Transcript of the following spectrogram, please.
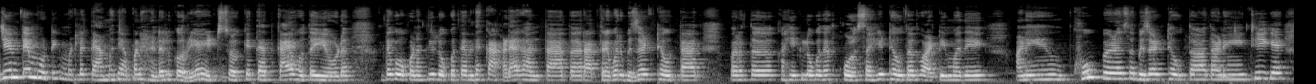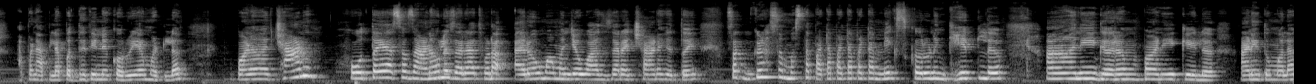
जेमतेम मोठी म्हटलं त्यामध्ये आपण हँडल करूया. इट्स ओके त्यात काय होतं एवढं? आता कोकणातली लोक त्यामध्ये काकड्या घालतात रात्रभर भिजत ठेवतात. परत काही लोक त्यात कोळसाही ठेवतात वाटीमध्ये. आणि खूप वेळ असं भिजत ठेवतात. आणि ठीक आहे आपण आपल्या पद्धतीने करूया म्हटलं. पण छान होतंय असं जाणवलं जरा थोडा अरोमा म्हणजे वास जरा छान येतोय. सगळं असं मस्त पाटापाटापाटा मिक्स करून घेतलं आणि गरम पाणी केलं. आणि तुम्हाला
